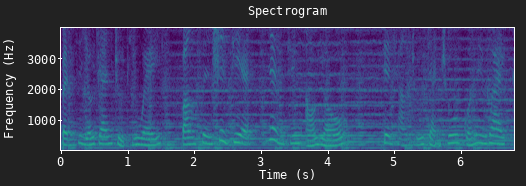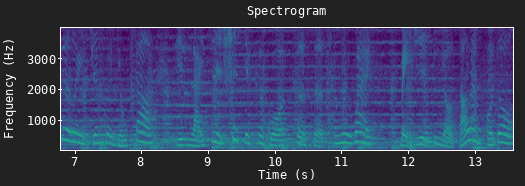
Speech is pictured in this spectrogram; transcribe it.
本次邮展主题为“方寸世界，任君遨游”。现场除展出国内外各类珍贵邮票及来自世界各国特色摊位外，每日并有导览活动、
